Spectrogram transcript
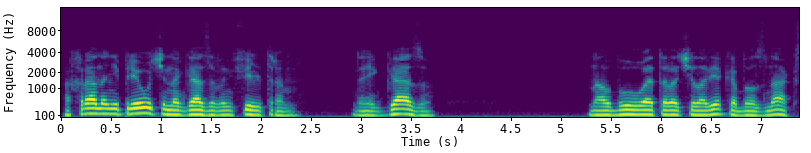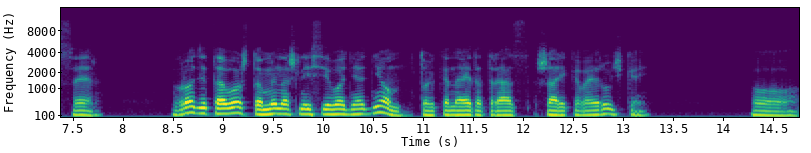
Охрана не приучена газовым фильтром. Да и газу. На лбу у этого человека был знак, сэр вроде того, что мы нашли сегодня днем, только на этот раз шариковой ручкой. О,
